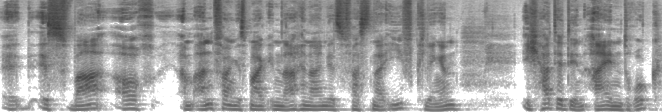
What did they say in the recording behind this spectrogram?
äh, es war auch am Anfang, es mag im Nachhinein jetzt fast naiv klingen, ich hatte den Eindruck,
